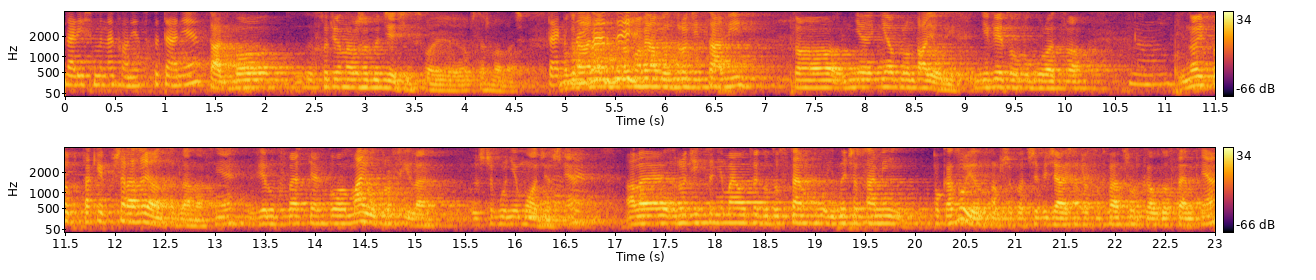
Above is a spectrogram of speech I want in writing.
daliśmy na koniec pytanie. Tak, bo chodzi o nam, żeby dzieci swoje obserwować. Tak, bo generalnie jak najbardziej. rozmawiamy z rodzicami, to nie, nie oglądają ich, nie wiedzą w ogóle co. No. jest to takie przerażające dla nas, nie? W wielu kwestiach, bo mają profile, szczególnie młodzież, nie? Ale rodzice nie mają tego dostępu i my czasami pokazując na przykład, czy wiedziałeś na przykład, co twoja córka udostępnia,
